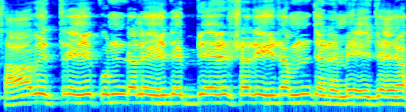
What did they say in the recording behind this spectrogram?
सावित्री कुंडले दिव्य शरीरम जनमे जय।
